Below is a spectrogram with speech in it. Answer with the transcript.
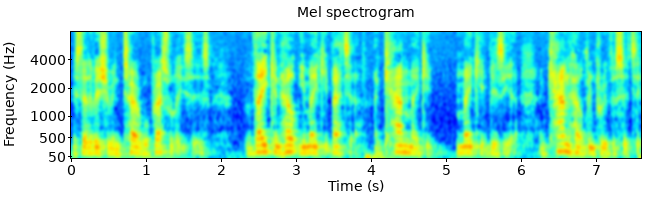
instead of issuing terrible press releases, they can help you make it better and can make it make it busier and can help improve the city.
